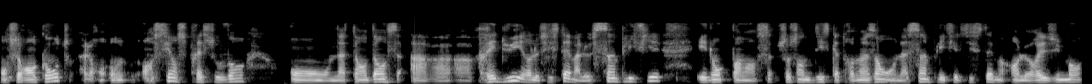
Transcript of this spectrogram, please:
On se rend compte, alors en science très souvent, on a tendance à, réduire le système, à le simplifier. Et donc pendant 70-80 ans, on a simplifié le système en le résumant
